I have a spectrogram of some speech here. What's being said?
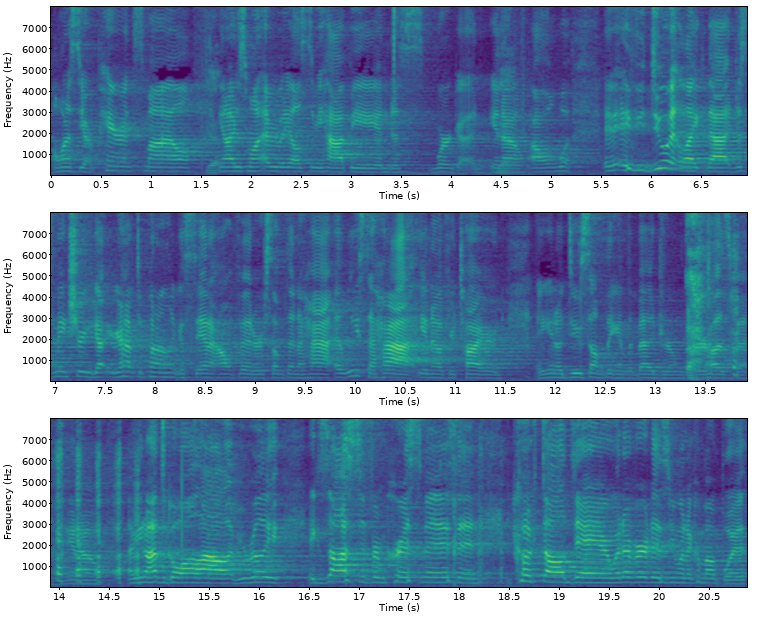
I want to see our parents smile. Yeah. You know, I just want everybody else to be happy and just we're good. You know, I'll, if if you do it like that, just make sure you got you're gonna have to put on like a Santa outfit or something, a hat, at least a hat. You know, if you're tired, and you know, do something in the bedroom for your husband. You know, I mean, you don't have to go all out. If you're really exhausted from Christmas and cooked all day or whatever it is you want to come up with,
